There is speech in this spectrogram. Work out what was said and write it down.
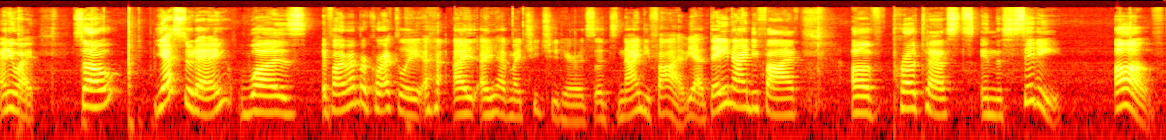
Anyway, so yesterday was, if I remember correctly, I, I have my cheat sheet here. It's it's 95. Yeah, day 95 of protests in the city of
